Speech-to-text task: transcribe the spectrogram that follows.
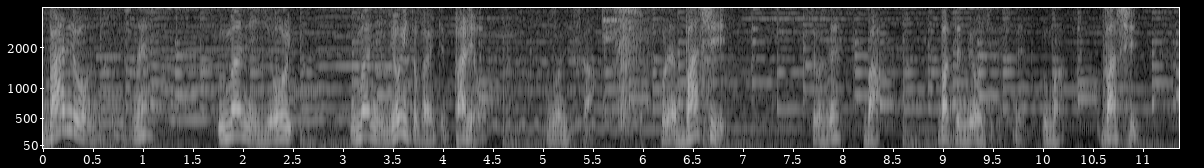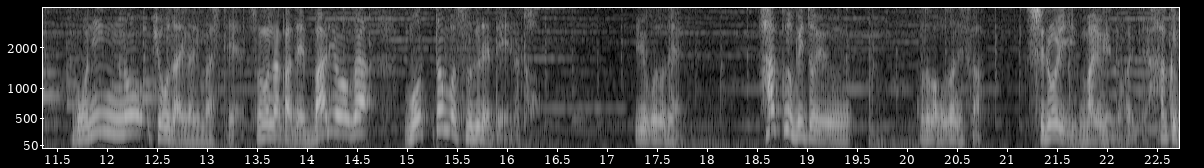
バリオのことですね。馬に良い馬に良いと書いてバリオ。ご存知ですか？これは馬氏。ってますね。馬馬って名字ですね。馬。馬氏5人の兄弟がいましてその中で馬良が最も優れていると。いうことで白尾という言葉ご存知ですか？白い眉毛と書いて白尾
